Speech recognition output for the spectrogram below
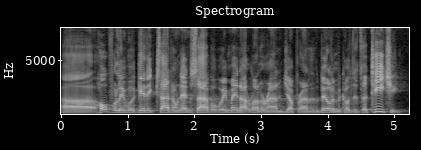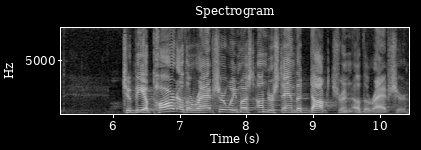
uh, hopefully we'll get excited on the inside, but we may not run around and jump around in the building because it's a teaching. To be a part of the rapture, we must understand the doctrine of the rapture.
